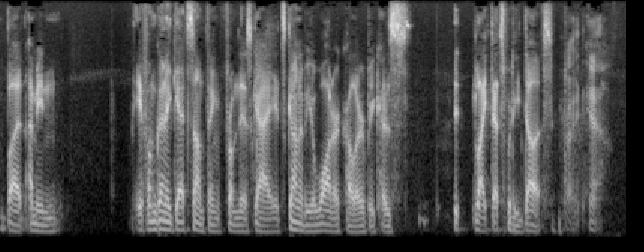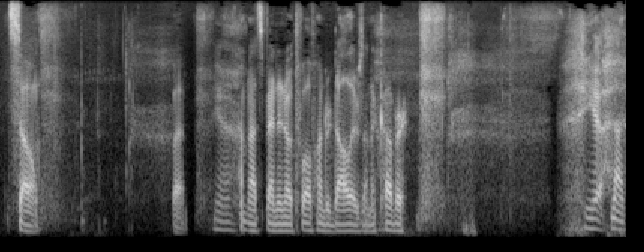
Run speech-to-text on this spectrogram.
But I mean, if I'm going to get something from this guy, it's going to be a watercolor because, it, like, that's what he does. Right, yeah. So, but Yeah. I'm not spending no $1,200 on a cover. Yeah. Not,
